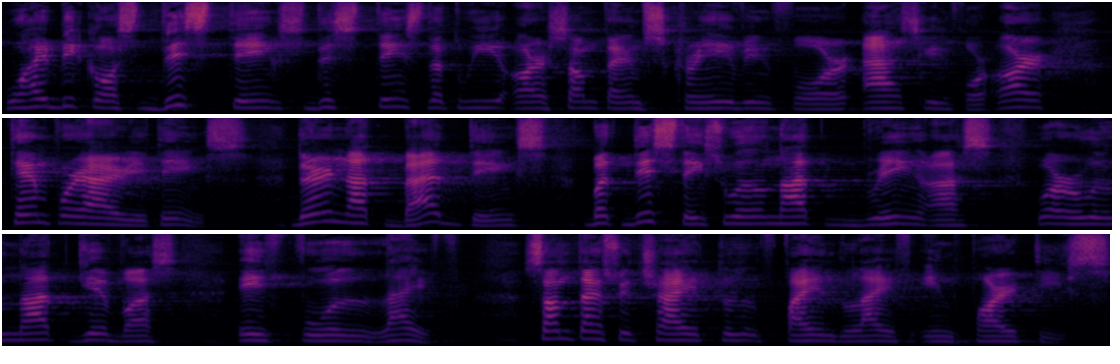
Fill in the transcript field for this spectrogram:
Why? Because these things, these things that we are sometimes craving for, asking for, are temporary things. They're not bad things, but these things will not bring us or will not give us a full life. Sometimes we try to find life in parties.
